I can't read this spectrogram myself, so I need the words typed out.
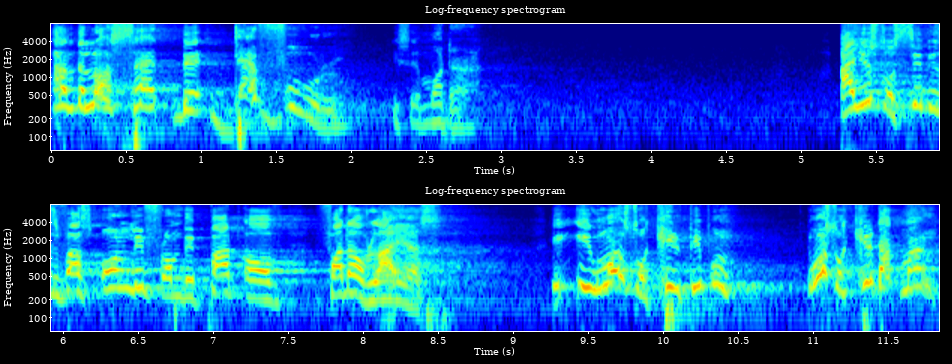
And the Lord said, The devil is a murderer. I used to see this verse only from the part of father of liars. He, he wants to kill people, he wants to kill that man.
